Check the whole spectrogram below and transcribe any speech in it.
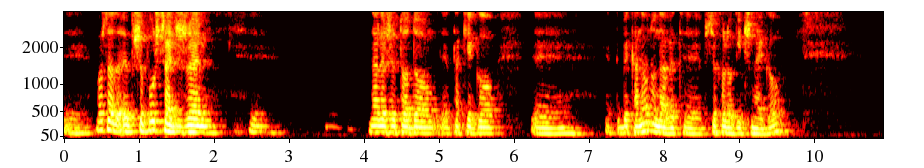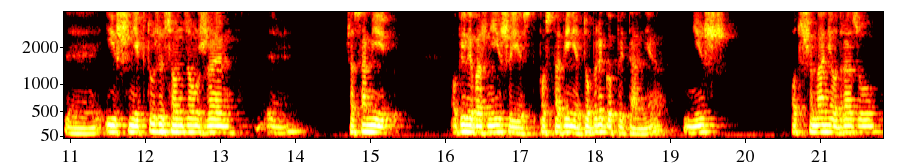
Y, Można y, przypuszczać, że y, należy to do takiego jak gdyby kanonu nawet psychologicznego, iż niektórzy sądzą, że czasami o wiele ważniejsze jest postawienie dobrego pytania niż otrzymanie od razu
